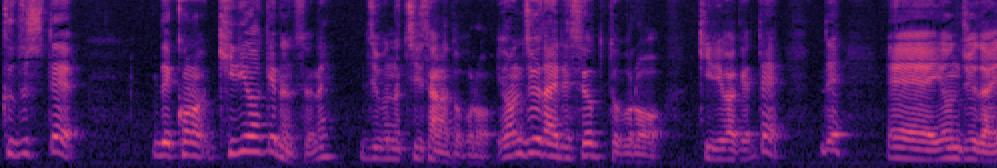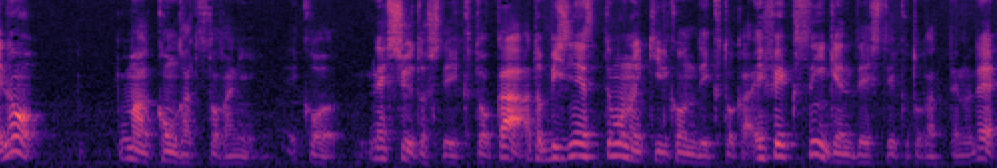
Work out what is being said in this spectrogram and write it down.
崩してでこの切り分けるんですよね。自分の小さなところ。40代ですよってところを切り分けてで、えー、40代の、まあ、婚活とかにこうね、シュートしていくとかあとビジネスってものに切り込んでいくとか FX に限定していくとかっていうので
